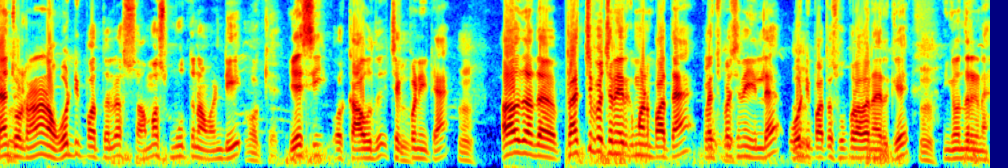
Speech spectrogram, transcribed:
ஏன் சொல்கிறேன்னா நான் ஓட்டி பார்த்ததுல செம ஸ்மூத்து நான் வண்டி. ஓகே. ஏசி ஒர்க் ஆகுது செக் பண்ணிட்டேன். அதாவது அந்த கிளச் பிரச்சனை இருக்குமான்னு பார்த்தேன். கிளச் பிரச்சனை இல்லை. ஓட்டி பார்த்தா சூப்பராக தானே இருக்கு. இங்க வந்துருங்கண்ணே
